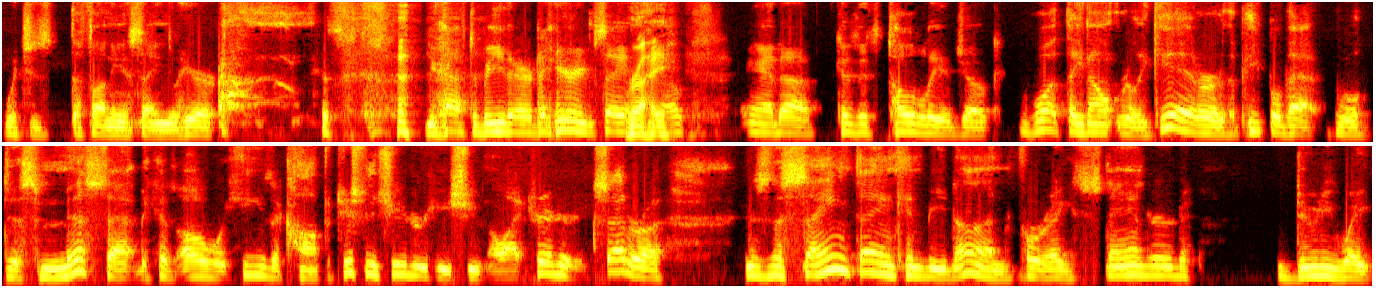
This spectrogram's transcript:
which is the funniest thing you'll hear. you have to be there to hear him say it. Right. You know? And because uh, it's totally a joke. What they don't really get are the people that will dismiss that because, oh, well, he's a competition shooter, he's shooting a light trigger, etc is the same thing can be done for a standard duty weight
